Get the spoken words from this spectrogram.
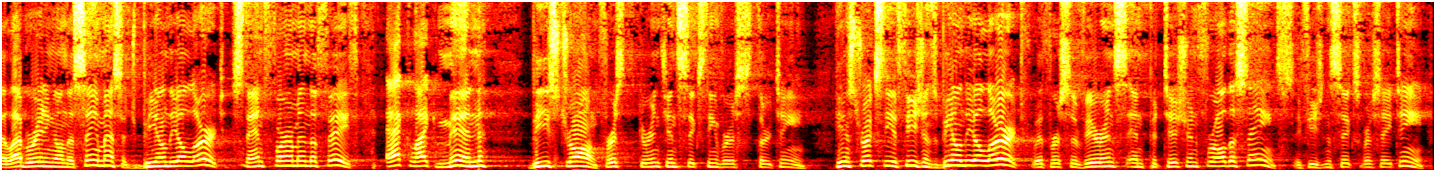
elaborating on the same message be on the alert, stand firm in the faith, act like men, be strong. 1 Corinthians 16, verse 13. He instructs the Ephesians, be on the alert with perseverance and petition for all the saints. Ephesians 6 verse 18.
